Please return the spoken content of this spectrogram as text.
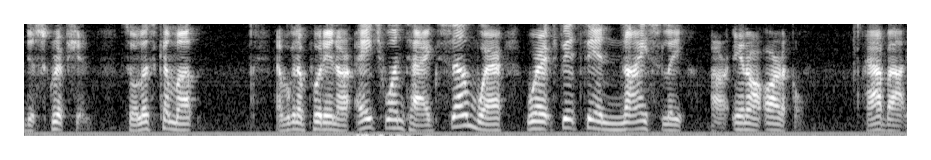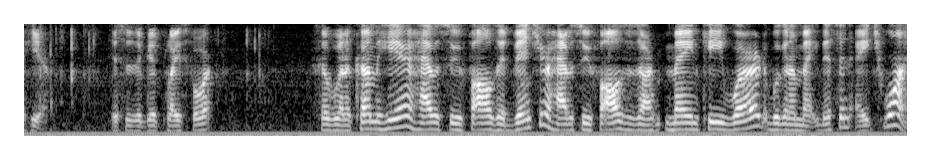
description. So let's come up and we're going to put in our H1 tag somewhere where it fits in nicely in our article. How about here? This is a good place for it. So we're going to come here, Havasu Falls Adventure. Havasu Falls is our main keyword. We're going to make this an H1.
